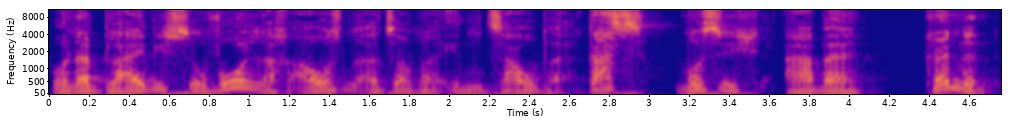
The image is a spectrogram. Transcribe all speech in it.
Und dann bleibe ich sowohl nach außen als auch nach innen sauber. Das muss ich aber können.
